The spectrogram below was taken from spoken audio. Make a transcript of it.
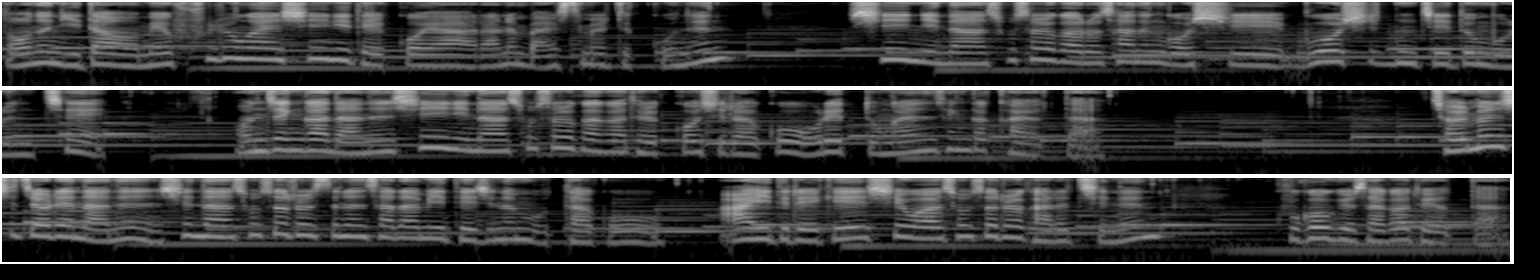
너는 이 다음에 훌륭한 시인이 될 거야 라는 말씀을 듣고는 시인이나 소설가로 사는 것이 무엇인지도 모른 채 언젠가 나는 시인이나 소설가가 될 것이라고 오랫동안 생각하였다. 젊은 시절에 나는 시나 소설을 쓰는 사람이 되지는 못하고 아이들에게 시와 소설을 가르치는 국어교사가 되었다.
